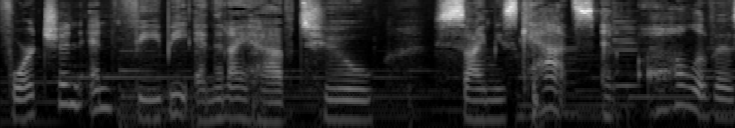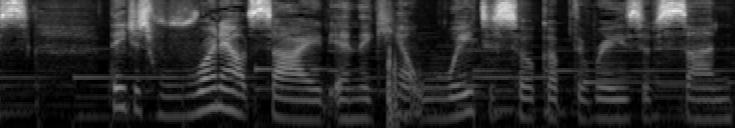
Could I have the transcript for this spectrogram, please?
Fortune, and Phoebe, and then I have two Siamese cats, and all of us they just run outside and they can't wait to soak up the rays of sun,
